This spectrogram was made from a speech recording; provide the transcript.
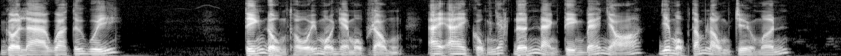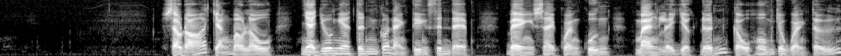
gọi là qua tứ quý. Tiếng đồn thổi mỗi ngày một rộng, ai ai cũng nhắc đến nàng tiên bé nhỏ với một tấm lòng triều mến. Sau đó chẳng bao lâu, nhà vua nghe tin có nàng tiên xinh đẹp, bèn sai quan quân mang lễ vật đến cầu hôn cho hoàng tử.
